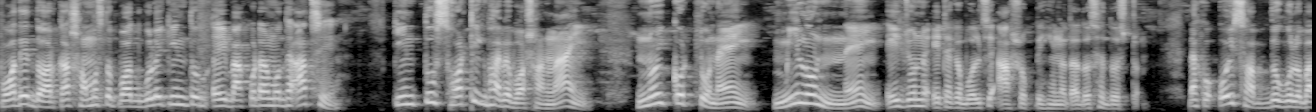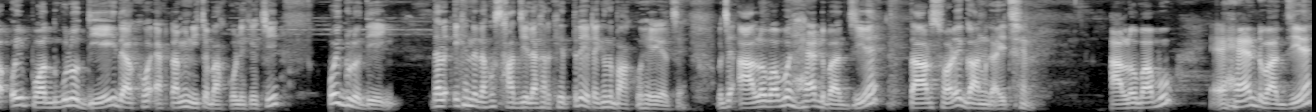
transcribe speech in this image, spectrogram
পদের দরকার, সমস্ত পদগুলোই কিন্তু এই বাক্যটার মধ্যে আছে। কিন্তু সঠিকভাবে বসা নাই, নৈকট্য নেই, মিলন নেই, এই জন্য এটাকে বলছি আসক্তিহীনতা, দোষে দুষ্ট। দেখো, ওই শব্দগুলো বা ওই পদগুলো দিয়েই দেখো, একটা আমি নিচে বাক্য লিখেছি, ওইগুলো দিয়েই। তাহলে এখানে দেখো, সাজিয়ে লেখার ক্ষেত্রে এটা কিন্তু বাক্য হয়ে গেছে। বলছে আলোবাবু হ্যাড বাজিয়ে তার স্বরে গান গাইছেন। আলোবাবু হ্যাড বাজিয়ে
